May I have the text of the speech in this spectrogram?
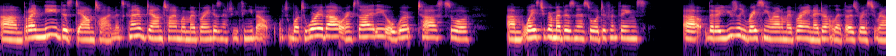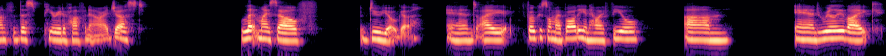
Um, but I need this downtime. It's kind of downtime when my brain doesn't have to be thinking about what to worry about, or anxiety, or work tasks, or um, ways to grow my business, or different things uh, that are usually racing around in my brain. I don't let those race around for this period of half an hour. I just let myself do yoga, and I focus on my body and how I feel, um, and really like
